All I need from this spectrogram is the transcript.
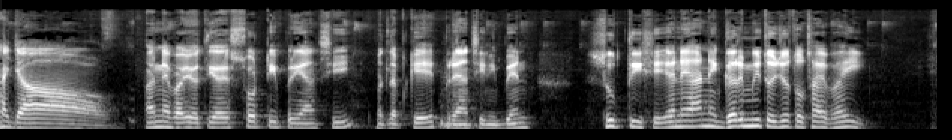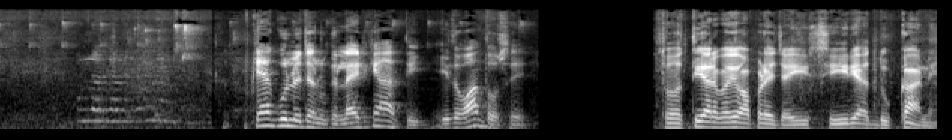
ખાઈ જાઓ અને ભાઈઓ અત્યારે છોટી પ્રિયાંસી મતલબ કે પ્રિયાંસી ની બેન સૂતી છે અને આને ગરમી તો જોતો થાય ભાઈ ક્યાં ગુલો ચાલુ કે લાઈટ ક્યાં હતી એ તો વાંતો છે તો અત્યારે ભાઈઓ આપણે જઈ સીરિયા દુકાને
